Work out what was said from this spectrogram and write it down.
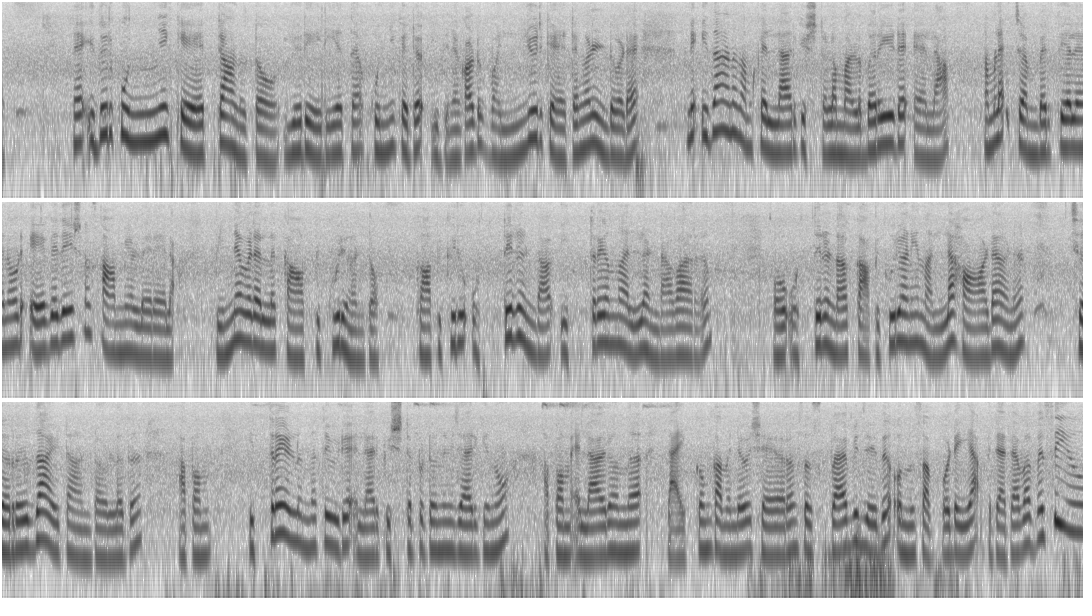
ഇതൊരു കുഞ്ഞു കയറ്റാണ് കേട്ടോ ഈ ഒരു ഏരിയത്തെ കുഞ്ഞു കയറ്റം ഇതിനെക്കാട്ടും വലിയൊരു കയറ്റങ്ങളുണ്ട് ഇവിടെ. പിന്നെ ഇതാണ് നമുക്ക് എല്ലാവർക്കും ഇഷ്ടമുള്ള മൾബറിയുടെ ഇല. നമ്മളെ ചെമ്പരത്തി ഇലേനോട് ഏകദേശം സാമ്യമുള്ള ഒരു ഇല. പിന്നെ ഇവിടെ ഉള്ള കാപ്പിക്കുരുയാണ് കേട്ടോ കാപ്പിക്കുരു ഒത്തിരി ഉണ്ടാവും ഇത്രയൊന്നും അല്ല ഉണ്ടാവാറ്. ഒത്തിരി ഉണ്ടാവും കാപ്പിക്കുരു ആണെങ്കിൽ നല്ല ഹാർഡാണ്. ചെറുതായിട്ടാണ് കേട്ടോ ഉള്ളത്. അപ്പം ഇത്രയേ ഉള്ളൂ ഇന്നത്തെ വീഡിയോ. എല്ലാവർക്കും ഇഷ്ടപ്പെട്ടു എന്ന് വിചാരിക്കുന്നു. അപ്പം എല്ലാവരും ഒന്ന് ലൈക്കും കമന്റും ഷെയറും സബ്സ്ക്രൈബും ചെയ്ത് ഒന്ന് സപ്പോർട്ട് ചെയ്യുക. അപ്പോൾ ടാറ്റാ ബൈ സി യു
